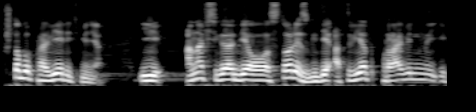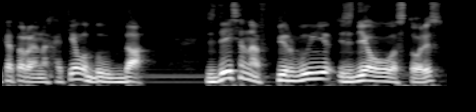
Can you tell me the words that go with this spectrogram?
чтобы проверить меня. И она всегда делала сторис, где ответ правильный и который она хотела был «да». Здесь она впервые сделала сторис,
